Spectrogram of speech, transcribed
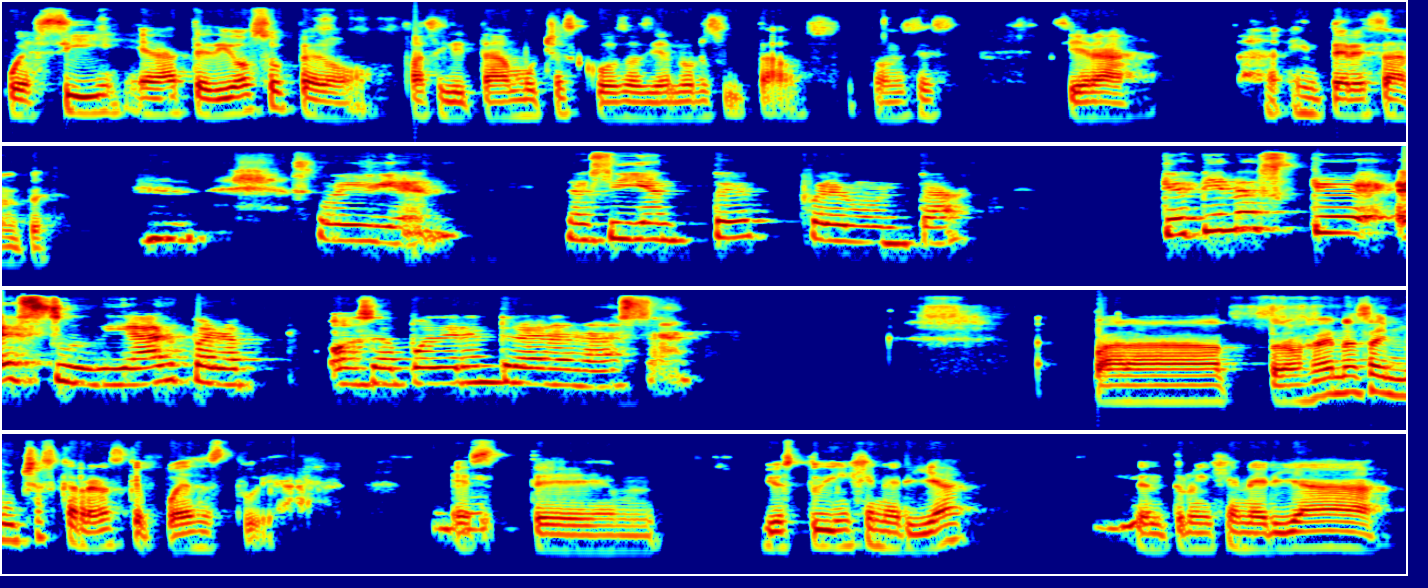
pues sí, era tedioso, pero facilitaba muchas cosas ya los resultados. Entonces, sí era interesante. Muy bien. La siguiente pregunta. ¿Qué tienes que estudiar para, o sea, poder entrar a NASA? Para trabajar en NASA hay muchas carreras que puedes estudiar. Este, yo estudié ingeniería. Dentro de ingeniería,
